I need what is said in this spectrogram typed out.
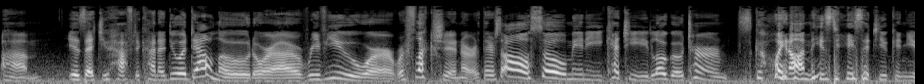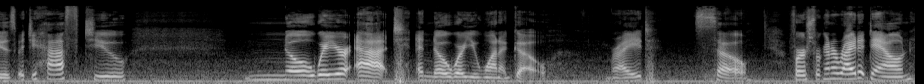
um, is that you have to kind of do a download or a review or a reflection or there's all so many catchy logo terms going on these days that you can use but you have to know where you're at and know where you want to go right? So first we're going to write it down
